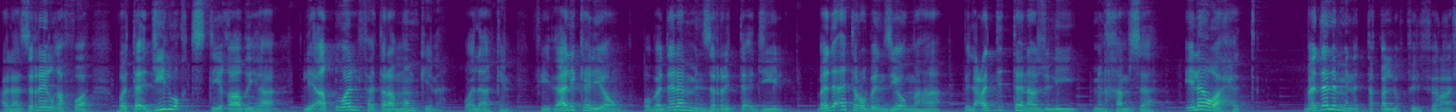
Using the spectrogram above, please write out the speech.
على زر الغفوة وتأجيل وقت استيقاظها لأطول فترة ممكنة. ولكن في ذلك اليوم وبدلا من زر التأجيل بدأت روبنز يومها بالعد التنازلي من خمسة إلى واحد. بدلا من التقلب في الفراش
